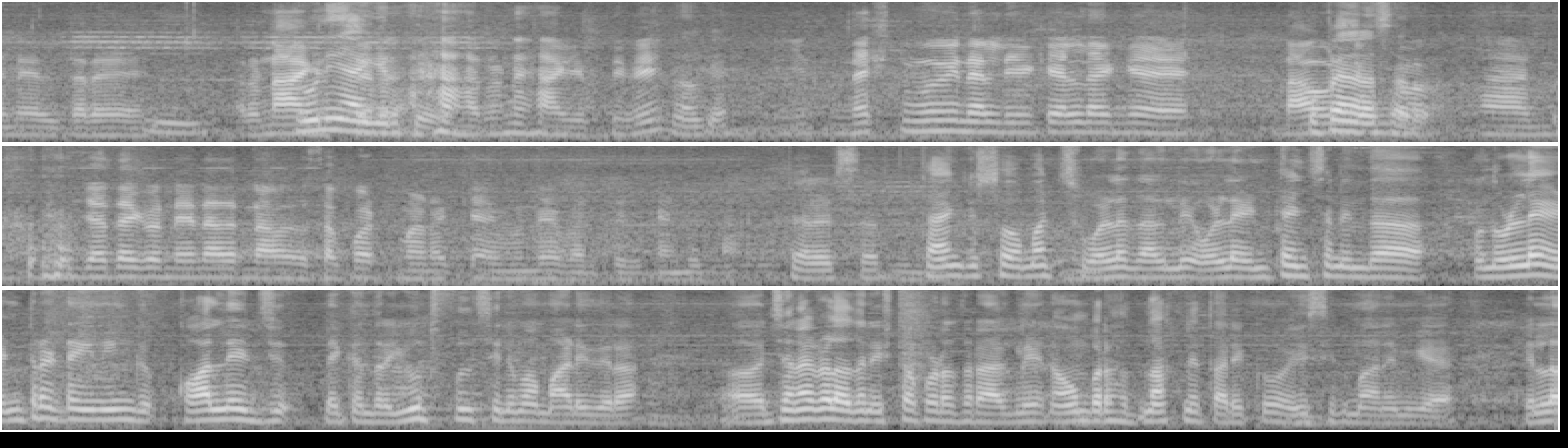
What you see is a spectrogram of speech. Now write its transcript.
ಏನು ಹೇಳ್ತಾರೆ? ಋಣ ಆಗಿರ್ತೀವಿ. ಋಣ ಆಗಿರ್ತೀವಿ. ನೆಕ್ಸ್ಟ್ ಮೂವಿನಲ್ಲಿ ನೀವು ಕೇಳ್ದಂಗೆ ನಾವು ಜೊತೆಗೂ ಏನಾದ್ರು ನಾವು ಸಪೋರ್ಟ್ ಮಾಡೋಕ್ಕೆ ಮುಂದೆ ಬರ್ತೀವಿ ಖಂಡಿತ. ಸರಿ sir thank you so much ಒಳ್ಳೇದಾಗಲಿ. ಒಳ್ಳೆ ಇಂಟೆನ್ಷನಿಂದ ಒಂದು ಒಳ್ಳೆ ಎಂಟರ್ಟೈನಿಂಗ್ ಕಾಲೇಜ್ ಲೈಕ್ ಅಂದರೆ ಯೂತ್ಫುಲ್ ಸಿನಿಮಾ ಮಾಡಿದ್ದೀರಾ ಜನಗಳು ಅದನ್ನು ಇಷ್ಟಪಡೋ ಥರ ಆಗಲಿ. ನವಂಬರ್ ಹದಿನಾಲ್ಕನೇ ತಾರೀಕು ಈ ಸಿನಿಮಾ ನಿಮಗೆ ಎಲ್ಲ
